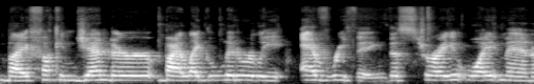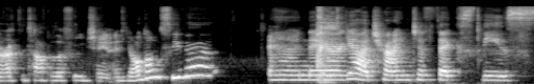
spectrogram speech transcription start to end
by fucking gender, by like literally everything. The straight white men are at the top of the food chain, and y'all don't see that. And they're, yeah, trying to fix these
